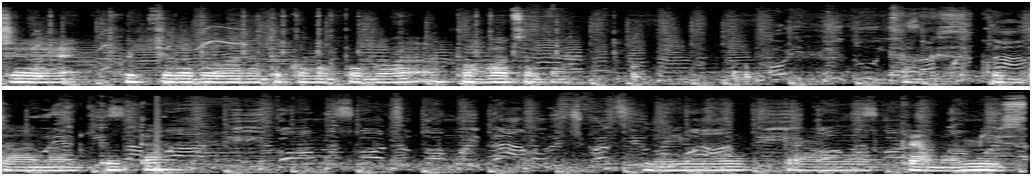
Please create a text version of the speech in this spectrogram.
Чи хотіли би ви на такому пого- погодити? Так, куди нам тут? Ліво, право, прямо міст.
